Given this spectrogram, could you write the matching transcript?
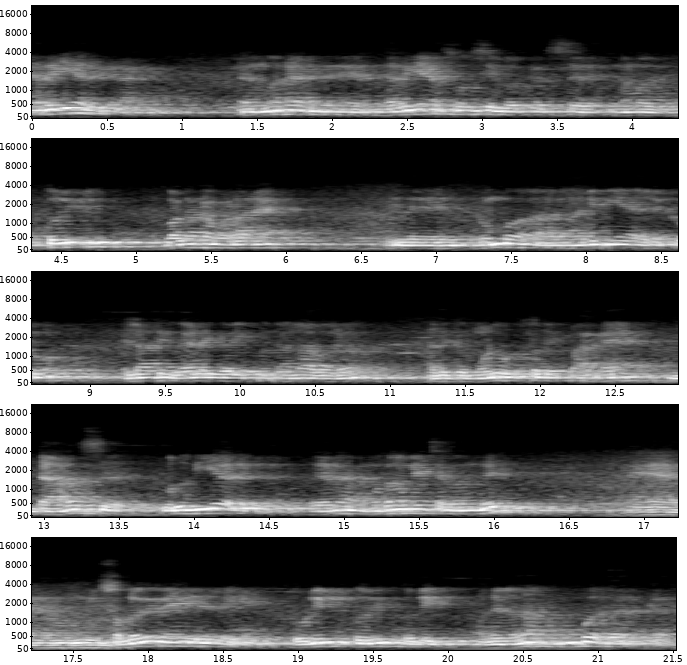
நிறைய இருக்கிறாங்க. அது மாதிரி நிறைய சோசியல் ஒர்க்கர்ஸ் நம்ம தொழில் வளர வளர இது ரொம்ப அருமையாக இருக்கும். எல்லாத்துக்கும் வேலை வாய்ப்பு நல்லா வரும். அதுக்கு முழு ஒத்துழைப்பாக இந்த அரசு உறுதியாக இருக்குது ஏன்னா முதலமைச்சர் வந்து சொல்லவே வேண்டியதில்லைங்க தொழில் தொழில் தொழில். அதில் தான் ரொம்ப இதாக இருக்கார்.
